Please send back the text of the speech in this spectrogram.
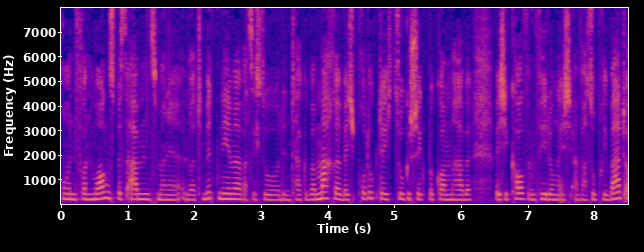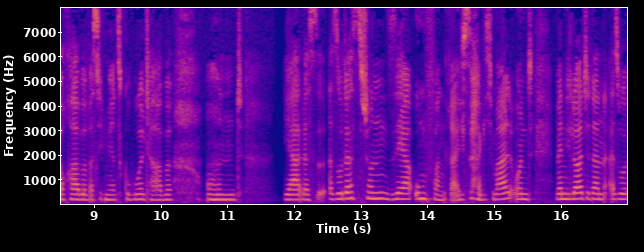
und von morgens bis abends meine Leute mitnehme, was ich so den Tag über mache, welche Produkte ich zugeschickt bekommen habe, welche Kaufempfehlungen ich einfach so privat auch habe, was ich mir jetzt geholt habe und ja, das also das ist schon sehr umfangreich, sage ich mal und wenn die Leute dann also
